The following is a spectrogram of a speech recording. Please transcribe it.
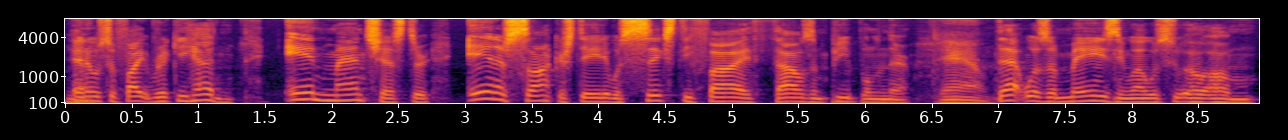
Yeah. and it was to fight Ricky Hatton in Manchester in a soccer stadium. It was sixty five thousand people in there. Damn. That was amazing. I was uh, um,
